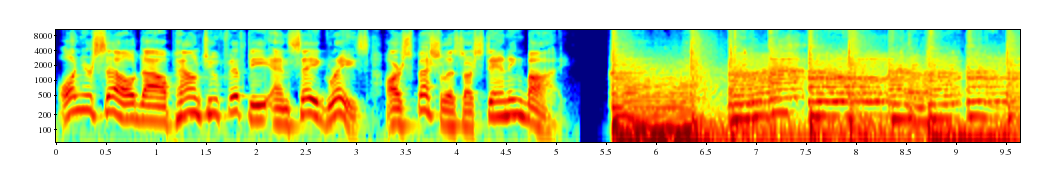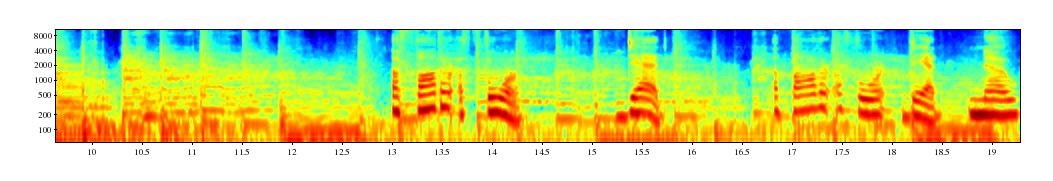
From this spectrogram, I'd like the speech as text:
On your cell, dial pound 250 and say grace. Our specialists are standing by. A father of four, dead. A father of four, dead. No,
